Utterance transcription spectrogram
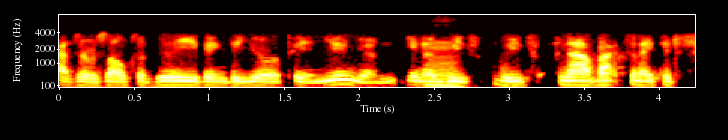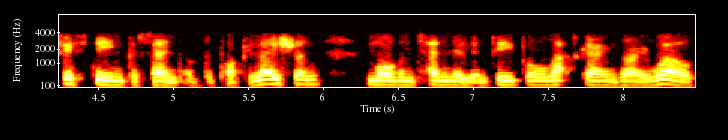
as, a result of leaving the European Union. You know, mm. we've we've now vaccinated 15% of the population, more than 10 million people. That's going very well.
